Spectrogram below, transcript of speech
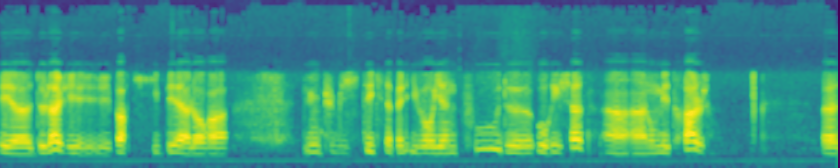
et de là j'ai participé alors à une publicité qui s'appelle Ivorian Food, euh, Orichas, un, long métrage euh,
